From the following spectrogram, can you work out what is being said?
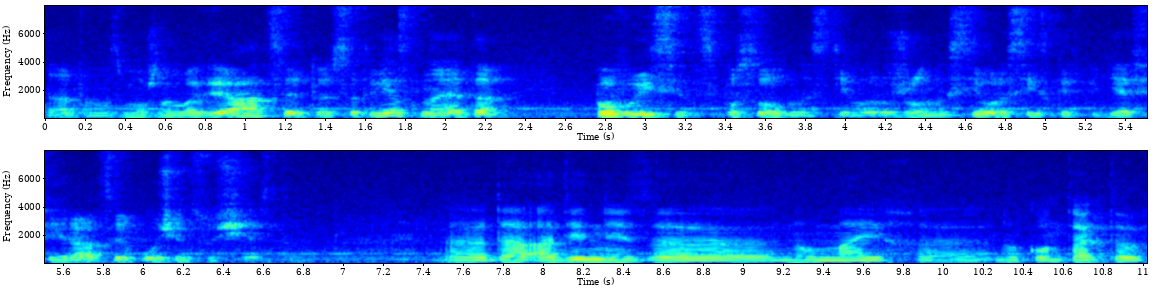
да, там, возможно, в авиации. То есть, соответственно, это повысит способности вооруженных сил Российской Федерации очень существенно. Э, Да, один из э, ну, моих э, ну, контактов,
